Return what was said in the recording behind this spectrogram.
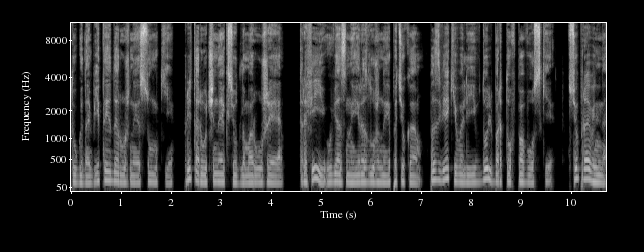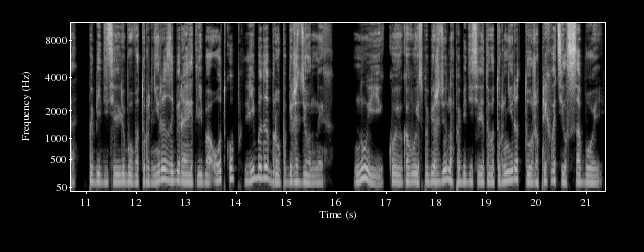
туго набитые дорожные сумки, притороченное к седлам оружие. Трофеи, увязанные и разложенные по тюкам, позвякивали и вдоль бортов повозки. Все правильно. Победитель любого турнира забирает либо откуп, либо добро побежденных. Ну и кое-кого из побежденных победитель этого турнира тоже прихватил с собой.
